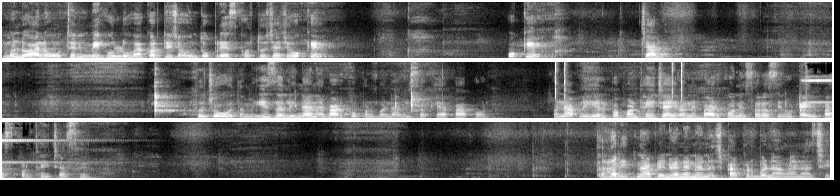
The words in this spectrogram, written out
મંડો, હાલો હું છે ને મેઘું લુવા કરતી જાઉં ને તું પ્રેસ કરતો જાજો ઓકે ઓકે ચાલો. તો જુઓ તમે ઇઝીલી નાના બાળકો પણ બનાવી શકે આ પાપડ. અને આપણે હેલ્પ પણ થઈ જાય અને બાળકોને સરસ એવો ટાઈમ પાસ પણ થઈ જશે. આ રીતના આપણે નાના નાના જ પાપડ બનાવવાના છે.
